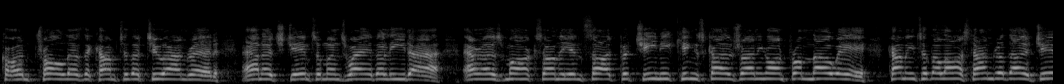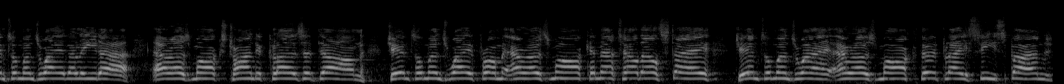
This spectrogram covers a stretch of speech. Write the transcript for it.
control as they come to the 200. And it's Gentleman's Way the leader. Arrows marks on the inside. Puccini King's Cove's running on from nowhere. Coming to the last hundred though. Gentleman's Way the leader. Arrows marks trying to close it down. Gentleman's Way from Arrows Mark, and that's how they'll stay. Gentleman's Way, Arrows Mark, third place, Sea Sponge.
